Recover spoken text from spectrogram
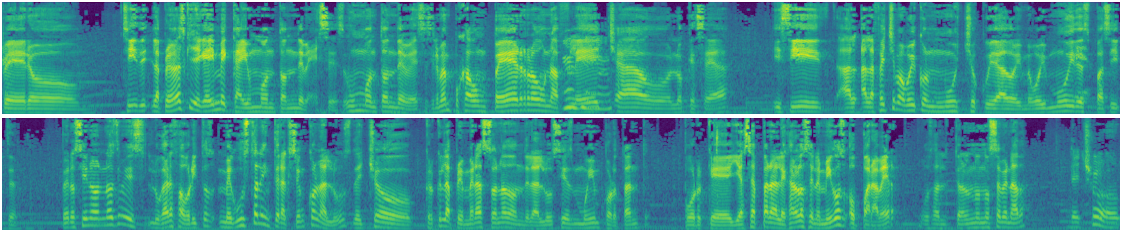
Pero sí, la primera vez que llegué ahí me caí un montón de veces, un montón de veces. Si no me empujaba un perro, una flecha o lo que sea. Y sí, a, la fecha me voy con mucho cuidado y me voy muy despacito. Pero sí, no, no es de mis lugares favoritos. Me gusta la interacción con la luz. De hecho, creo que la primera zona donde la luz sí es muy importante. Porque ya sea para alejar a los enemigos o para ver. O sea, no, no se ve nada. De hecho,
